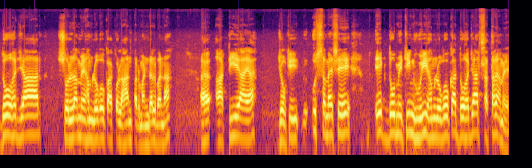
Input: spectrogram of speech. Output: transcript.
2016 में हम लोगों का कोल्हान परमंडल बना आरटीए आया, जो कि उस समय से एक दो मीटिंग हुई हम लोगों का 2017 में।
